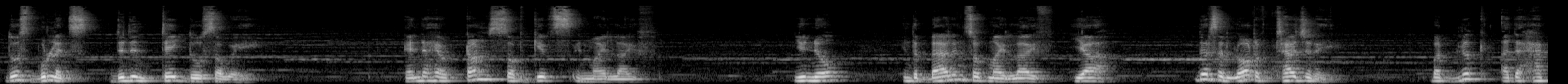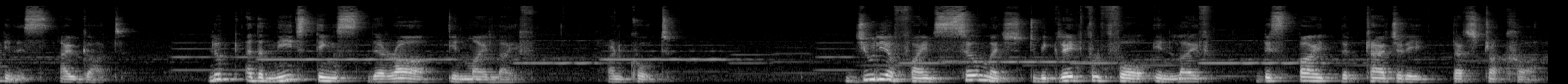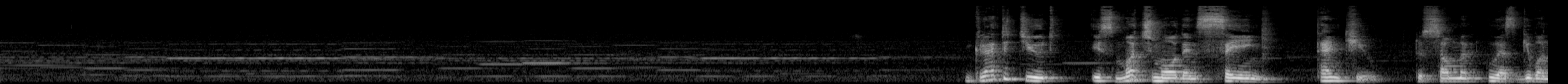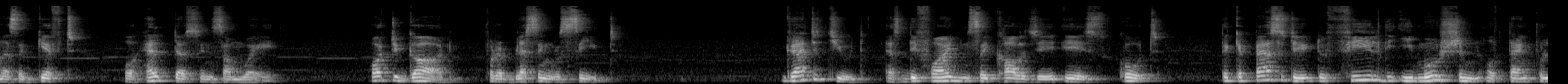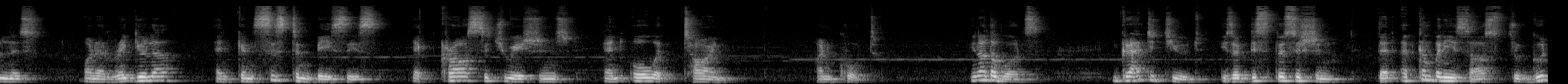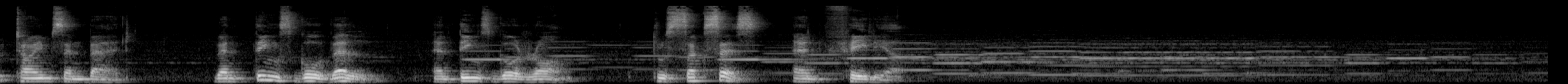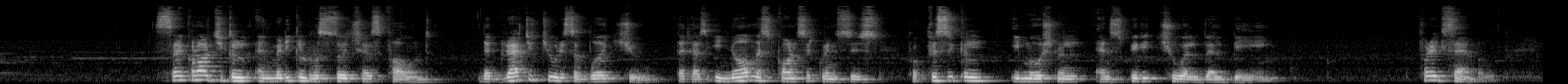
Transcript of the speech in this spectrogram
Those bullets didn't take those away. And I have tons of gifts in my life. You know, in the balance of my life, yeah, there's a lot of tragedy but look at the happiness I've got. Look at the neat things there are in my life. Unquote. Julia finds so much to be grateful for in life despite the tragedy that struck her. Gratitude is much more than saying thank you to someone who has given us a gift or helped us in some way, or to God for a blessing received. Gratitude, as defined in psychology, is, quote, the capacity to feel the emotion of thankfulness on a regular and consistent basis across situations and over time. Unquote. In other words, gratitude is a disposition that accompanies us through good times and bad, when things go well and things go wrong, through success and failure. Psychological and medical research has found that gratitude is a virtue that has enormous consequences for physical, emotional, and spiritual well being. For example,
